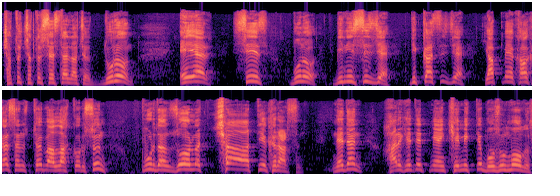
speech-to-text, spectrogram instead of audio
Çatır çatır seslerle açarız. Durun. Eğer siz bunu bilinçsizce, dikkatsizce yapmaya kalkarsanız tövbe Allah korusun buradan zorla çat diye kırarsın. Neden? Hareket etmeyen kemikte bozulma olur.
